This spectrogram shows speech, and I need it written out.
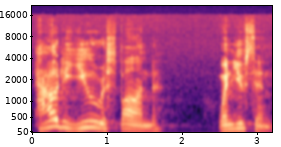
How do you respond when you sin?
